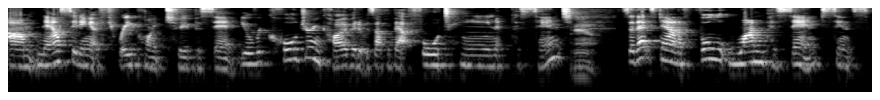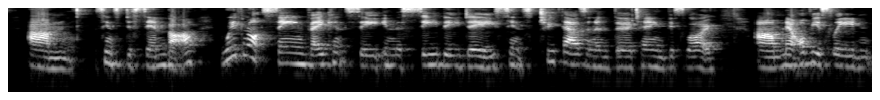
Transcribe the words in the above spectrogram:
um, now sitting at 3.2%. You'll recall during COVID it was up about 14%. Yeah. So that's down a full 1% since um, since December. We've not seen vacancy in the CBD since 2013 this low. Um, now, obviously,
